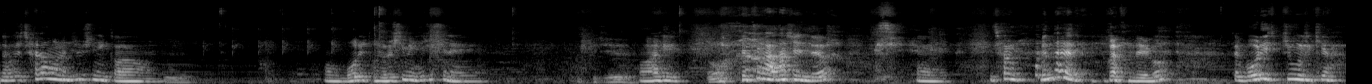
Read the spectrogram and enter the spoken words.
근데 확실히 촬영을 해주시니까 음. 어, 머리 더 열심히 해주시네. 그지. 어, 아니 어. 대충 안 하시는데요? 어. 촬영 맨날 해야 될것 같은데 이거? 머리 집중을 이렇게 하-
